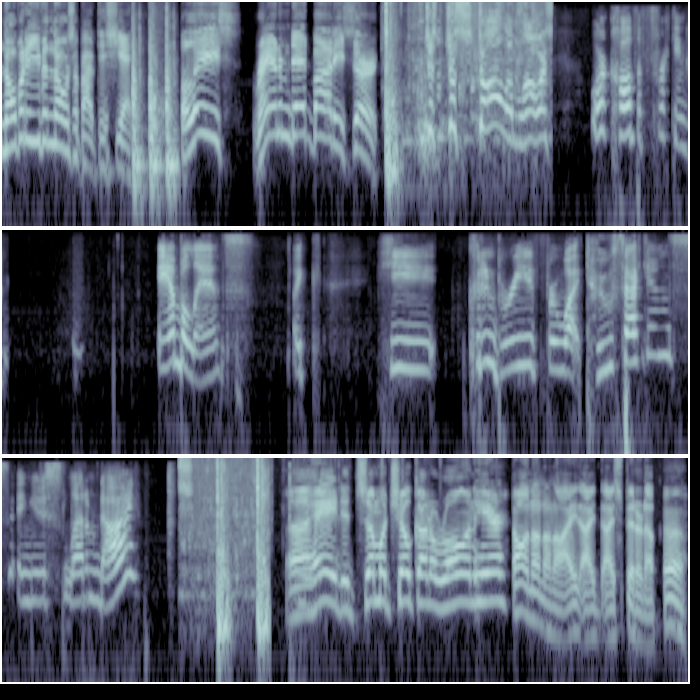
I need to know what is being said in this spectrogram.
Nobody even knows about this yet. Police! Random dead body search! Just, just stall him, Lois. Or call the freaking ambulance. Like, he couldn't breathe for what, two seconds? And you just let him die? Uh, hey, did someone choke on a roll in here? Oh, no, no, no. I, I, I spit it up. Oh.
